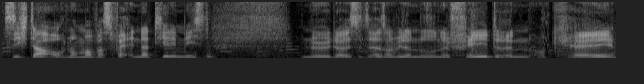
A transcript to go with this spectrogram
sich da auch nochmal was verändert hier demnächst. Nö, da ist jetzt erstmal wieder nur so eine Fee drin. Okay.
